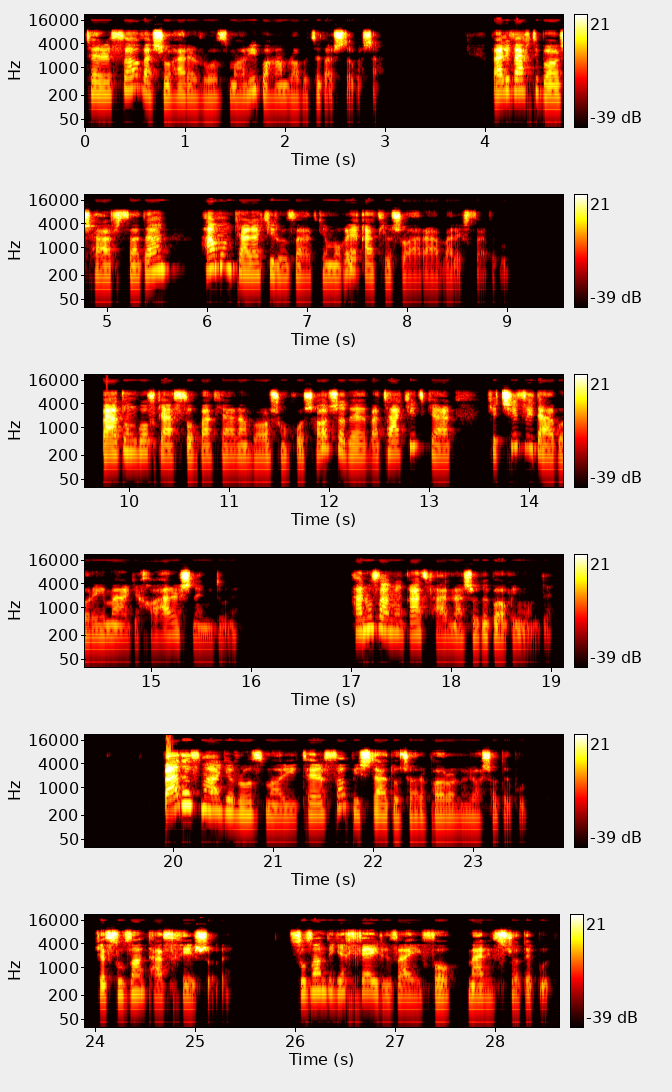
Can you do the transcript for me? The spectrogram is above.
ترسا و شوهر روزماری با هم رابطه داشته باشن. ولی وقتی باهاش حرف زدن همون کلکی رو زد که موقع قتل شوهر اولش زده بود. بعد اون گفت که از صحبت کردن باهاشون خوشحال شده و تاکید کرد که چیزی درباره مرگ خواهرش نمی‌دونه. هنوز هم این قتل حل نشده باقی مونده. بعد از مرگ روزماری ترسا بیشتر دچار پارانویا شده بود که سوزان تسخیر شده. سوزان دیگه خیلی ضعیف و مریض شده بود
